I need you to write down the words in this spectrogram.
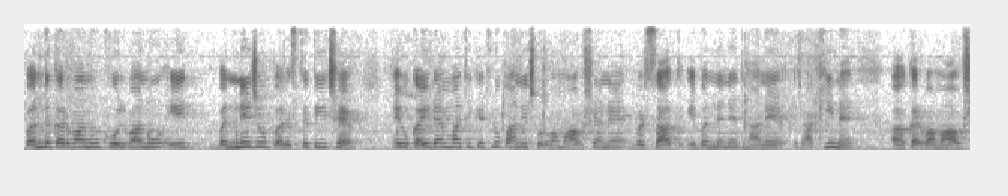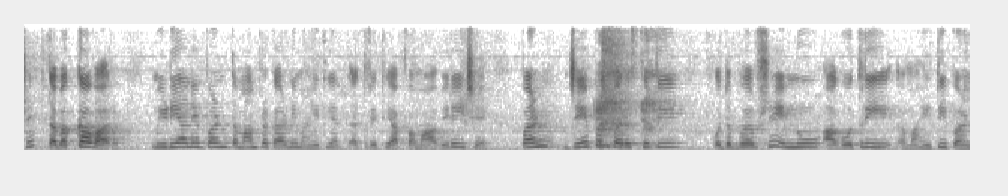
બંધ કરવાનું, ખોલવાનું એ બંને જો પરિસ્થિતિ છે એ ઉકાઈ ડેમમાંથી કેટલું પાણી છોડવામાં આવશે અને વરસાદ એ બંનેને ધ્યાને રાખીને કરવામાં આવશે. તબક્કાવાર મીડિયાને પણ તમામ પ્રકારની માહિતી અત- અત્રેથી આપવામાં આવી રહી છે. પણ જે પણ પરિસ્થિતિ ઉદ્ભવશે એમનું આગોતરી માહિતી પણ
